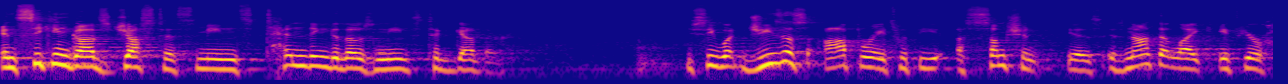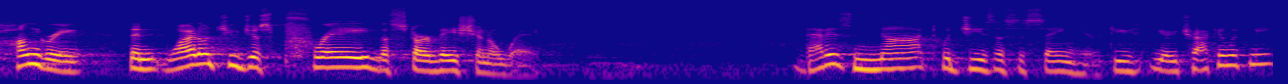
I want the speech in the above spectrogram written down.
And seeking God's justice means tending to those needs together. You see, what Jesus operates with the assumption is, is not that, like, if you're hungry, then why don't you just pray the starvation away? That is not what Jesus is saying here. Do you, are you tracking with me?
